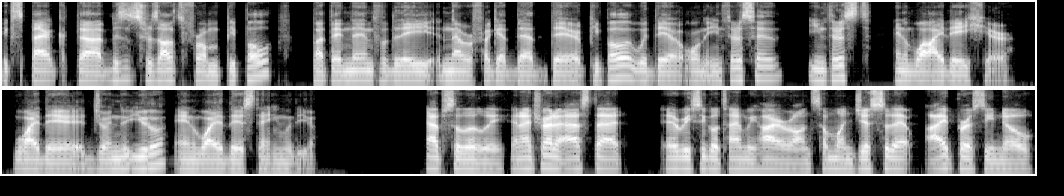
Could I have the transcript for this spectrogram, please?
expect business results from people but in the end of the day, never forget that they're people with their own interest, interest and why they're here, why they joined you, and why they're staying with you. Absolutely. And I try to ask that every single time we hire on someone, just so that I personally know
